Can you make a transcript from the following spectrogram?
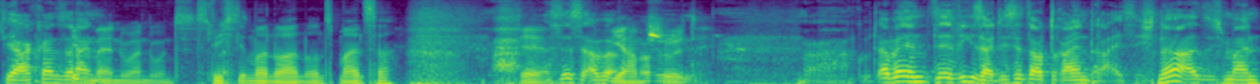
Ja, kann sein. Immer nur an uns. Es liegt immer nur an uns, meinst du? Ja, ja. Das ist aber, wir haben Schuld. Na gut, aber wie gesagt, ist jetzt auch 33, ne? Also ich meine.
